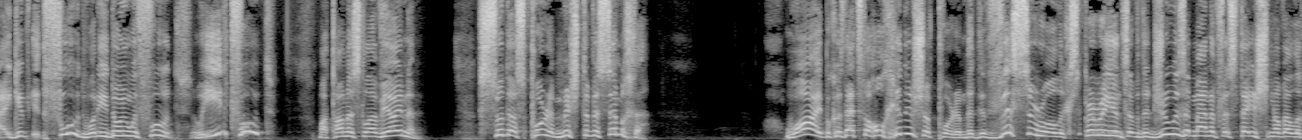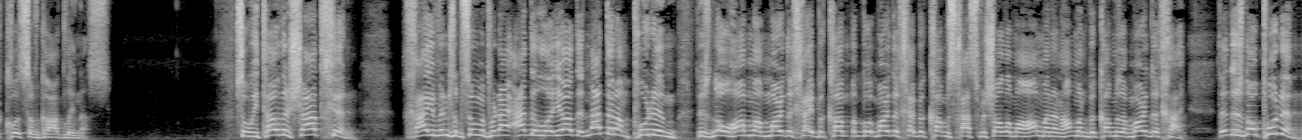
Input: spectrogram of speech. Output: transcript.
I give you food. What are you doing with food? We eat food. Matanis Lavyanim. Sudas Purim, Mishta V'Simcha. Why? Because that's the whole chiddush of Purim, that the visceral experience of the Jew is a manifestation of elikus, of godliness. So we tell the Shadchan, not that on Purim there's no Haman, Mordechai, become, Mordechai becomes Chas V'Shalom Haman and Haman becomes a Mordechai. Then there's no Purim.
